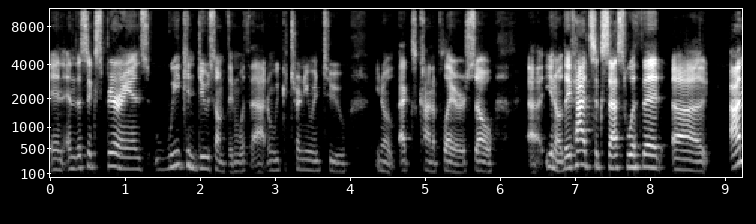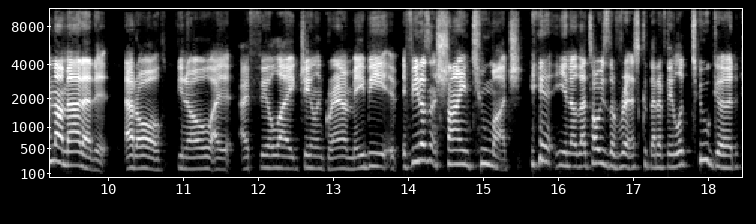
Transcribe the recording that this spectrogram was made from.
and, and this experience, we can do something with that, and we could turn you into you know X kind of player. So, uh, you know, they've had success with it. Uh, I'm not mad at it at all. You know, I I feel like Jalen Graham maybe if, if he doesn't shine too much, you know, that's always the risk that if they look too good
